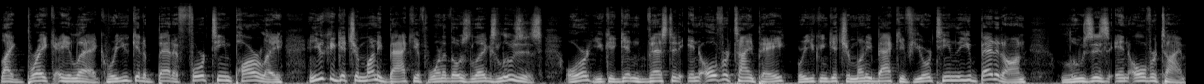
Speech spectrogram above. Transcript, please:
like Break a Leg, where you get a bet of 14 parlay and you could get your money back if one of those legs loses. Or you could get invested in overtime pay, where you can get your money back if your team that you betted on loses in overtime.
